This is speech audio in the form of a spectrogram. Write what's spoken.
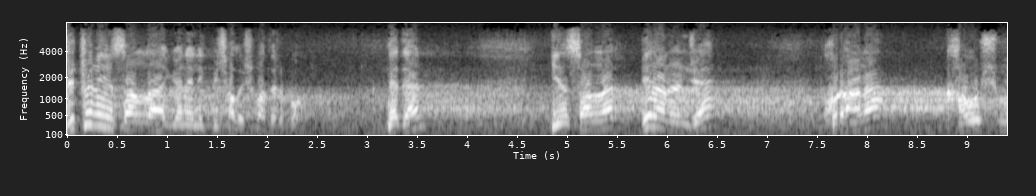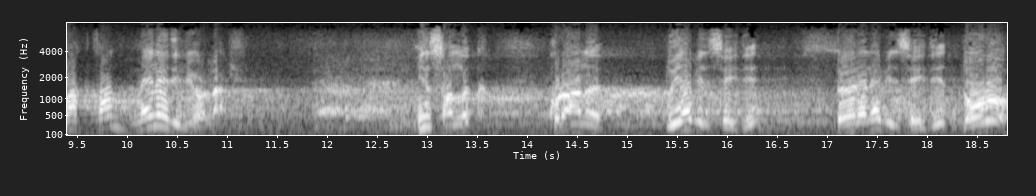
Bütün insanlığa yönelik bir çalışmadır bu. Neden? İnsanlar bir an önce Kur'an'a kavuşmaktan men ediliyorlar. İnsanlık Kur'an'ı duyabilseydi, öğrenebilseydi, doğru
